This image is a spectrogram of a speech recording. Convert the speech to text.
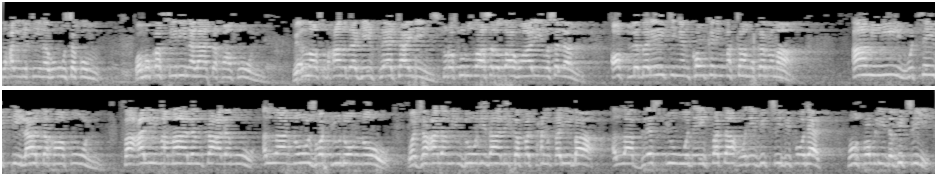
مُحَلِّقِينَ رُؤُوسَكُمْ وَمُقَصِّرِينَ لَا تَخَافُونَ Where Allah subhanahu wa ta'ala gave clear tidings to Rasulullah sallallahu alayhi wa sallam, of liberating and conquering Makkah Mukarramah. Ameen, with safety, la takhafun. فَعَلِمَ مَا لَمْ تَعْلَمُوا Allah knows what you don't know. وَجَعَلَ مِن دُونِ ذَلِكَ فَتْحًا قَرِيبًا Allah blessed you with a fatah, with a victory before that. Most probably the victory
